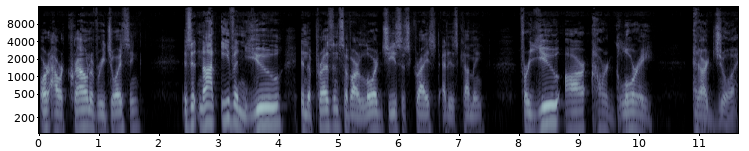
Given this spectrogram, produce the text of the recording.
or our crown of rejoicing? Is it not even you in the presence of our Lord Jesus Christ at his coming? For you are our glory and our joy.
